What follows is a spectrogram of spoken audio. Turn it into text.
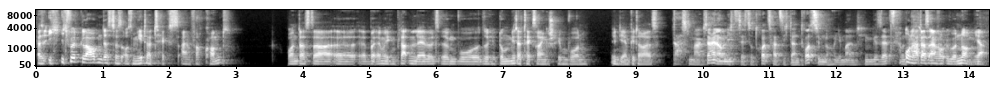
Also ich, ich würde glauben, dass das aus Metatext einfach kommt und dass da äh, bei irgendwelchen Plattenlabels irgendwo solche dummen Metatext reingeschrieben wurden in die MP3s. Das mag sein, aber nichtsdestotrotz hat sich dann trotzdem noch jemand hingesetzt und, Und hat das einfach übernommen, ja.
